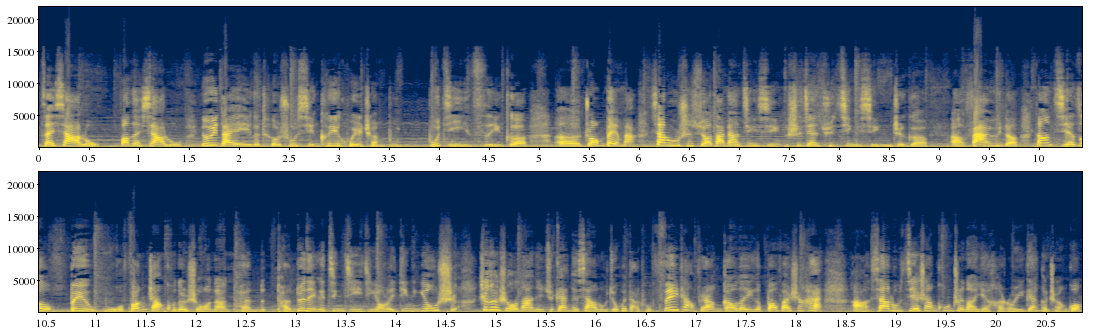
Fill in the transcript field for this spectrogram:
在下路放在下路，由于打野一个特殊性，可以回城补。补给一次一个呃装备嘛，下路是需要大量进行时间去进行这个呃发育的。当节奏被我方掌控的时候呢，团团队的一个经济已经有了一定的优势。这个时候呢，你去 gank 下路就会打出非常非常高的一个爆发伤害啊！下路接上控制呢，也很容易 gank 成功。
